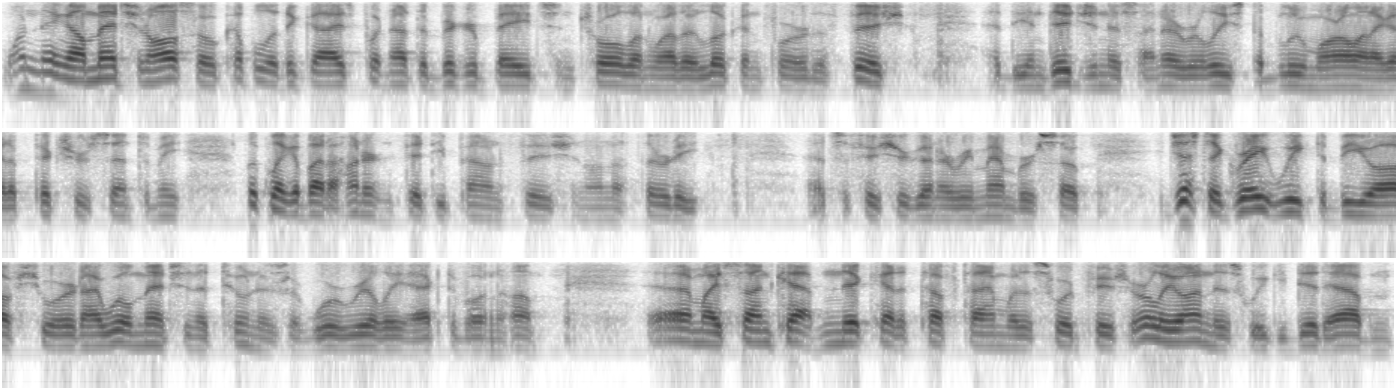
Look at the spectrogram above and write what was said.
One thing I'll mention also, a couple of the guys putting out the bigger baits and trolling while they're looking for the fish. At the Indigenous, I know released a blue marlin. I got a picture sent to me. Looked like about a 150 pound fish, and on a 30, that's a fish you're going to remember. So, just a great week to be offshore. And I will mention the tunas We're really active on the hump. Uh, my son, Captain Nick, had a tough time with a swordfish early on this week. He did have them,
